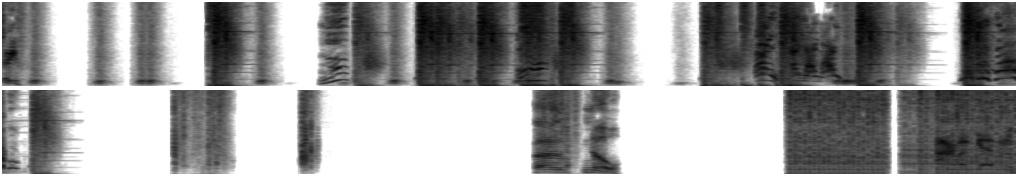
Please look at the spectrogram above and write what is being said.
safe. Uh, no. Armageddon!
